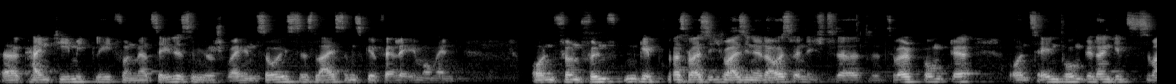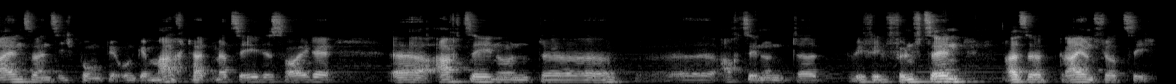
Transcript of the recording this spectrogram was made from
äh, kein Teammitglied von Mercedes widersprechen. So ist das Leistungsgefälle im Moment. Und für den fünften gibt es, was weiß ich, weiß ich nicht auswendig, äh, zwölf Punkte und 10 Punkte, dann gibt es 22 Punkte. Und gemacht hat Mercedes heute äh, 18 und, äh, 18 äh, und äh, wie viel? 15, also 43.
